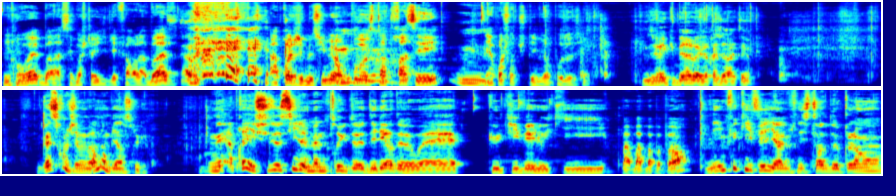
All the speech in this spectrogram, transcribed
Ouais, bah, c'est moi, je t'avais dit de les faire à la base. Ah ouais. Après, je me suis mis en pause, t'as tracé. Hmm. Et après, je crois que tu t'es mis en pause aussi. J'ai récupéré, ouais, après j'ai arrêté. Restaurant, j'aime vraiment bien ce truc. Mais après, je suis aussi le même truc de délire de, ouais, cultiver le ki, papa, papa, papa. Mais il me fait kiffer, il y a une histoire de clan,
